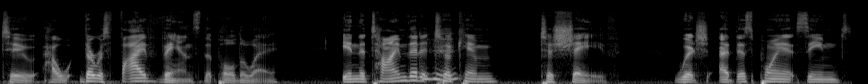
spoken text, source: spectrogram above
too. How there was five vans that pulled away in the time that it Mm-hmm. took him to shave, which at this point it seemed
